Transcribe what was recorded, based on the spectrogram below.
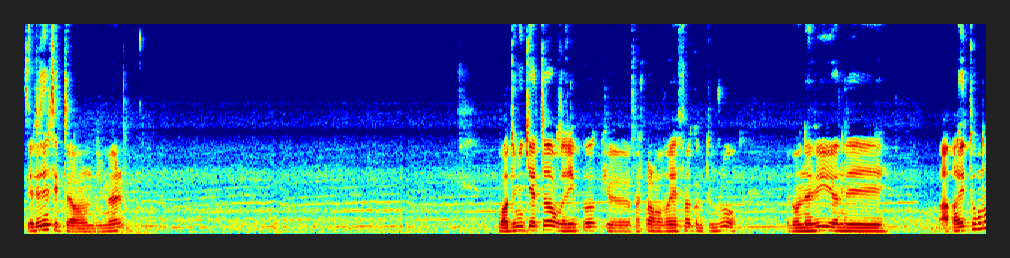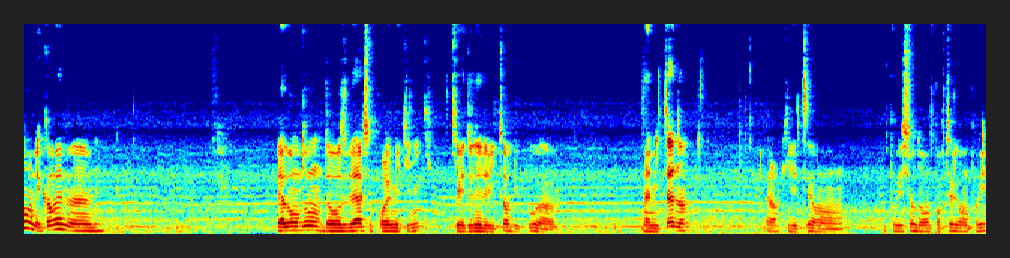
C'est le deuxième secteur, on a du mal. Bon, en 2014, à l'époque, euh, enfin je parle en vrai F1 comme toujours, ben, on avait eu un des... Ah, pas des tournants, mais quand même... Euh, l'abandon de Rosberg, son problème mécanique, qui avait donné la victoire du coup à Hamilton, hein, alors qu'il était en... position de remporter le Grand Prix.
